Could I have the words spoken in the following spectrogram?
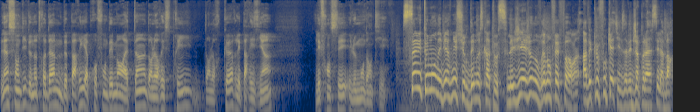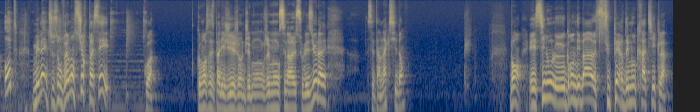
L'incendie de Notre-Dame de Paris a profondément atteint dans leur esprit, dans leur cœur, les Parisiens, les Français et le monde entier. Salut tout le monde et bienvenue sur Demos Kratos. Les Gilets jaunes ont vraiment fait fort. hein. Avec le Fouquet, ils avaient déjà placé la barre haute, mais là, ils se sont vraiment surpassés. Quoi? Comment ça, c'est pas les Gilets jaunes? J'ai mon, mon scénario sous les yeux là. C'est un accident. Putain. Bon, et sinon, le grand débat euh, super démocratique là,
